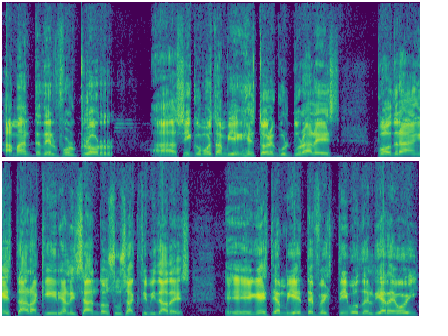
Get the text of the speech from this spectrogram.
amantes del folclore, así como también gestores culturales, podrán estar aquí realizando sus actividades. En este ambiente festivo del día de hoy,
